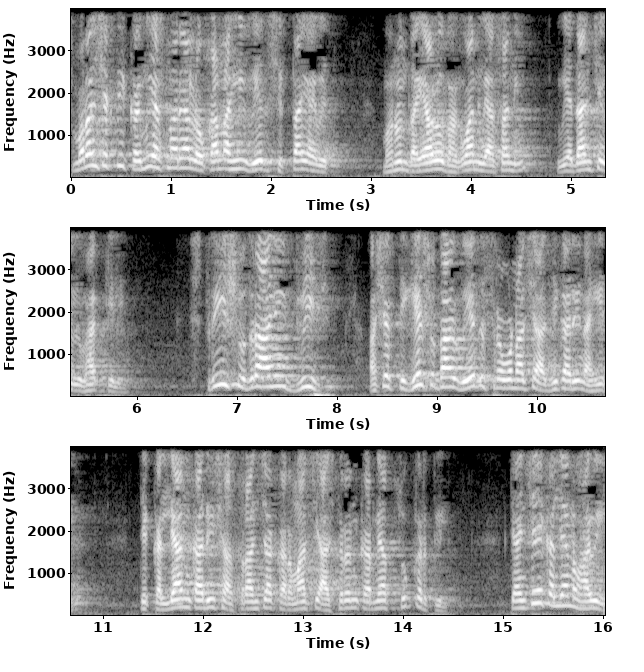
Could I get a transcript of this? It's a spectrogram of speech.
स्मरणशक्ती कमी असणाऱ्या लोकांनाही वेद शिकता यावेत म्हणून दयाळू भगवान व्यासाने वेदांचे विभाग केले. स्त्री शूद्र आणि द्विज असे तिघे सुद्धा वेद श्रवणाचे अधिकारी नाहीत. ते कल्याणकारी शास्त्रांच्या कर्माचे आचरण करण्यात चूक करतील. त्यांचेही कल्याण व्हावे.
